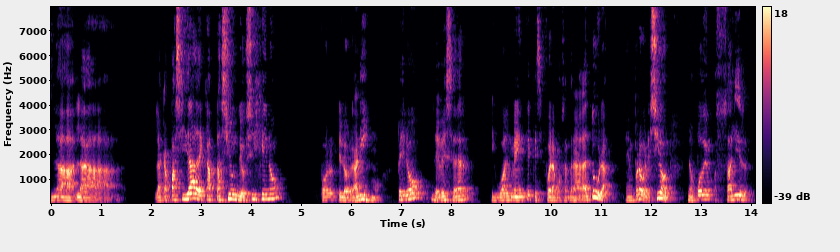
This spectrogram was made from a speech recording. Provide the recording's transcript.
la, la capacidad de captación de oxígeno por el organismo, pero debe ser igualmente que si fuéramos a entrenar a la altura, en progresión. No podemos salir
